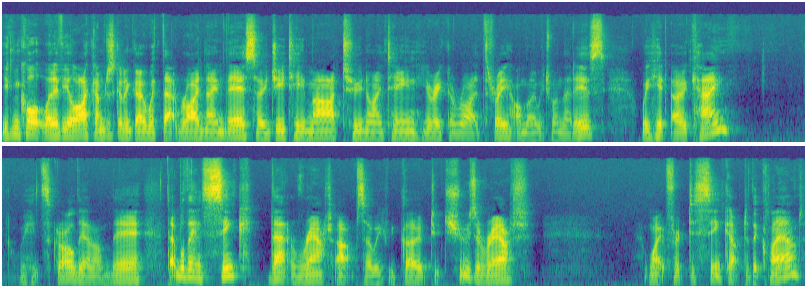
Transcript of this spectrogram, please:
You can call it whatever you like. I'm just going to go with that ride name there. So GT Mar 219 Eureka Ride 3. I'll know which one that is. We hit OK. We hit scroll down on there. That will then sync that route up. So we go to choose a route, wait for it to sync up to the cloud.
